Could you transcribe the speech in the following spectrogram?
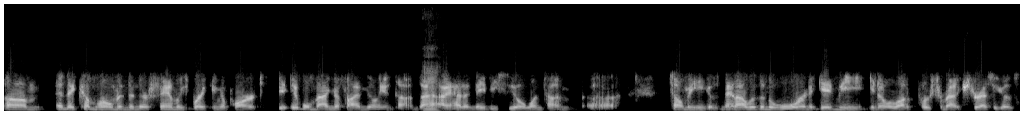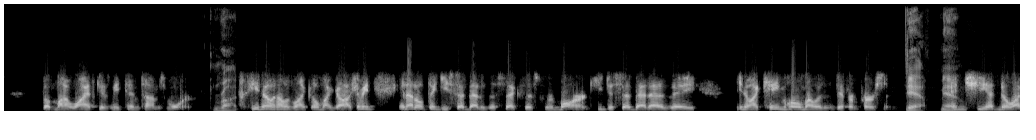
um, and they come home and then their family's breaking apart, it, it will magnify a million times. Mm. I, I, had a Navy SEAL one time uh, tell me, he goes, Man, I was in the war and it gave me, you know, a lot of post traumatic stress. He goes, But my wife gives me 10 times more. Right. You know, and I was like, Oh my gosh. I mean, and I don't think he said that as a sexist remark. He just said that as a, you know, I came home, I was a different person. Yeah, yeah. And she had no,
